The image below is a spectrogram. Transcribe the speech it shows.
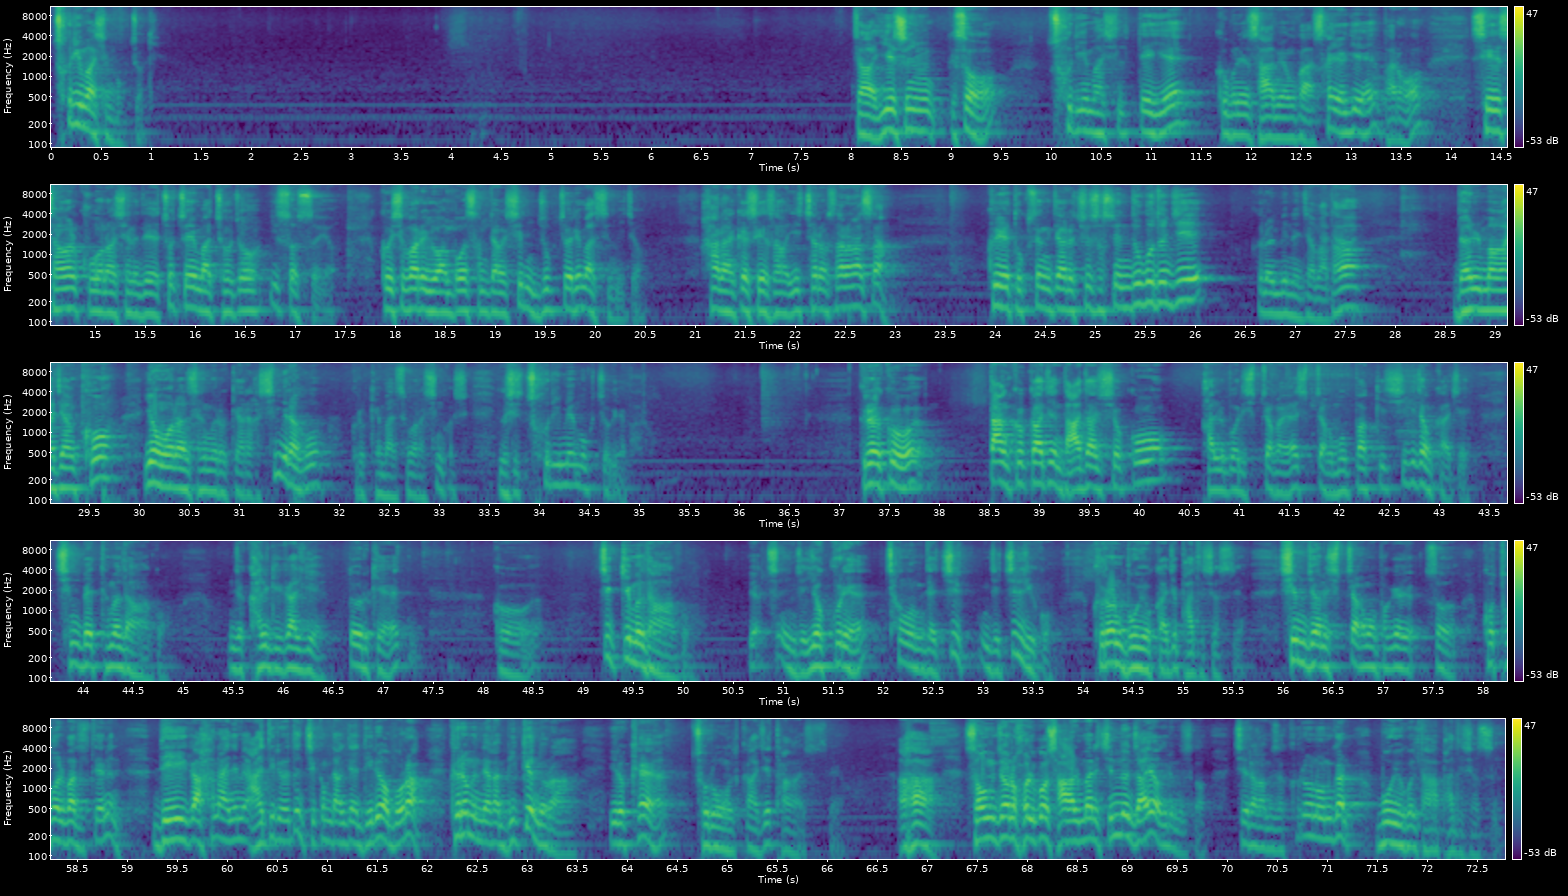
초림하신 목적이. 자, 예수님께서 초림하실 때에 그분의 사명과 사역이 바로 세상을 구원하시는 데 초점이 맞춰져 있었어요. 그것이 바로 요한복음 3장 16절의 말씀이죠. 하나님께서 세상을 이처럼 사랑하사 그의 독생자를 주셨으니 누구든지 그를 믿는 자마다 멸망하지 않고 영원한 생명을 얻게 하라 하심이라고 그렇게 말씀을 하신 것이 이것이 초림의 목적이에요. 그래갖고 땅 끝까지 낮아지셨고 갈보리 십자가야 십자가 못 박히시기 전까지 침뱉음을 당하고 이제 갈기갈기 또 이렇게 그 찢김을 당하고 이제 옆구리에 이제 찔 이제 찔리고 그런 모욕까지 받으셨어요. 심지어는 십자가 못 박혀서 고통을 받을 때는 네가 하나님의 아들이거든 지금 당장 내려보라. 그러면 내가 믿겠노라. 이렇게 조롱을까지 당하셨어요. 아하 성전을 헐고 사흘 만에 짓는 자요 이러면서 지나가면서 그런 온갖 모욕을 다 받으셨어요.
